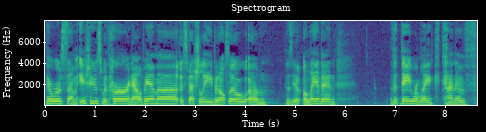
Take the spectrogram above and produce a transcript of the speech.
there were some issues with her in Alabama, especially, but also, um, who's the other? Landon, that they were like kind of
